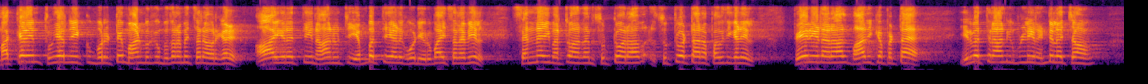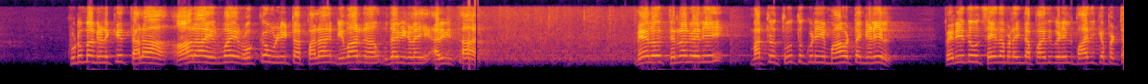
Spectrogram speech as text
மக்களின் துயர் நீக்கும் பொருட்டு மாண்புக்கு முதலமைச்சர் அவர்கள் ஆயிரத்தி நானூற்றி எண்பத்தி ஏழு கோடி ரூபாய் செலவில் சென்னை மற்றும் அதன் சுற்றோரா சுற்றுவட்டார பகுதிகளில் பேரிடரால் பாதிக்கப்பட்ட இருபத்தி நான்கு புள்ளி ரெண்டு லட்சம் குடும்பங்களுக்கு தலா ஆறாயிரம் ரூபாய் ரொக்கம் உள்ளிட்ட பல நிவாரண உதவிகளை அறிவித்தார். மேலும் திருநெல்வேலி மற்றும் தூத்துக்குடி மாவட்டங்களில் பெரிதும் சேதமடைந்த பகுதிகளில் பாதிக்கப்பட்ட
